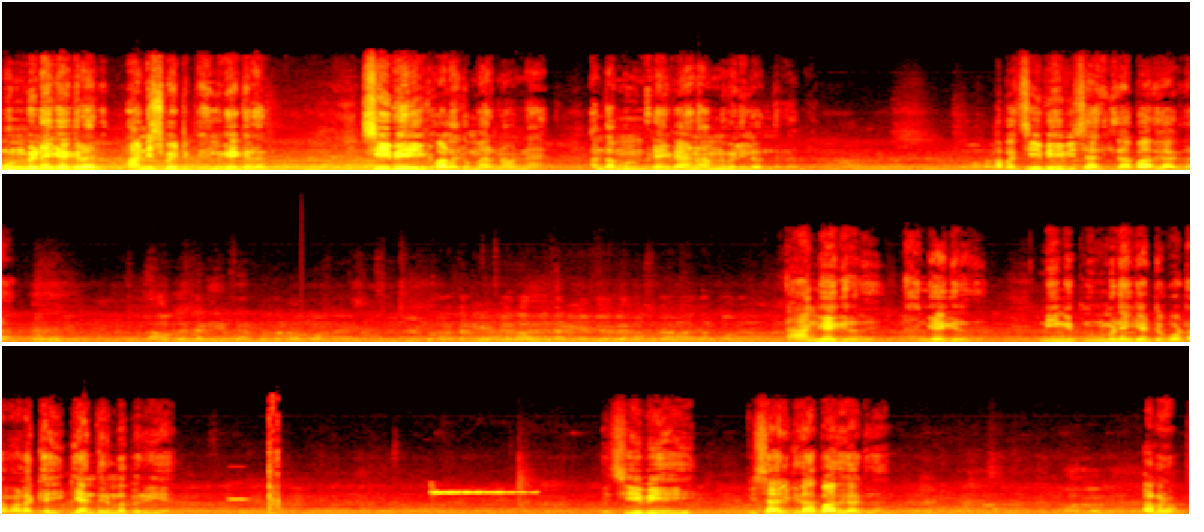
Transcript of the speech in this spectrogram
முன்பிணை கேட்குறாரு ஆன்டிசிபேட்டிவ் பெயில் கேட்குறாரு சிபிஐக்கு வழக்கு மாறினவுடனே அந்த முன்பிணை வேணாம்னு வெளியில் வந்துடுறாரு. அப்போ சிபிஐ விசாரிக்குதா பாதுகாக்குதா? நான் கேட்குறது நான் கேட்குறது நீங்கள் முன்பிணை கேட்டு போட்ட வழக்கை ஏன் திரும்ப பெரிய சிபிஐ விசாரிக்குதா பாதுகாக்குதா? அப்புறம்?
